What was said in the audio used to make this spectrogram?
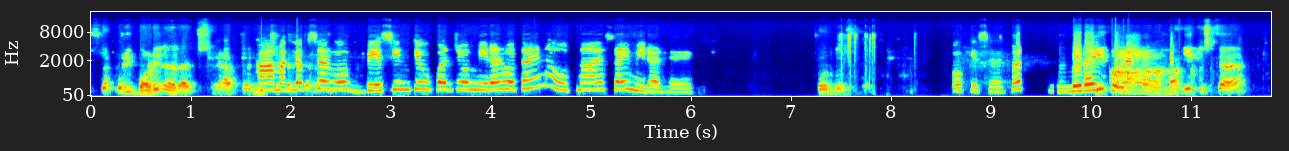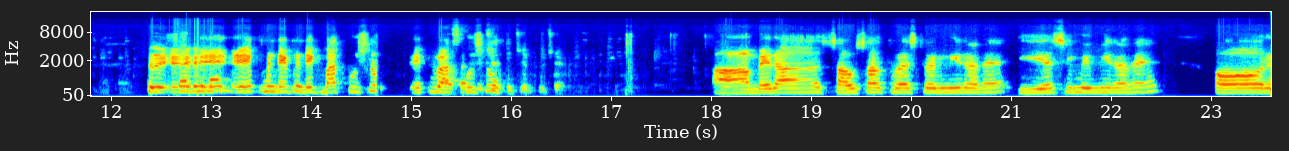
उसमें पूरी बॉडी नज़र आ जिसमें आपको हाँ मतलब सर वो बेसिन के ऊपर जो मिरर होता है ना उतना ऐसा ही मिरर है। छोड़ दो। ओके सर बस मेरा एक क्वेश्चन हाँ, है। ये किसका है? एक मिनट एक मिनट एक बात पूछ लूँ? एक हाँ, बात पूछ पूछे लूँ? पूछे पूछे आ, मेरा साउथ साउथ वेस्ट में मिरर है ईएससी में मिरर है और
